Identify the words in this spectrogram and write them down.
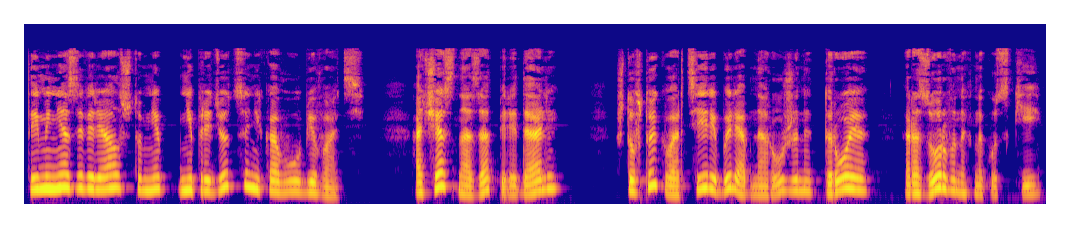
«Ты меня заверял, что мне не придется никого убивать, а час назад передали, что в той квартире были обнаружены трое разорванных на куски».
